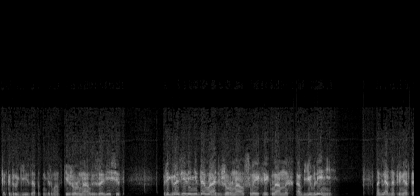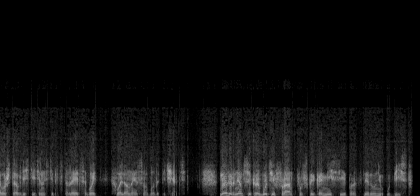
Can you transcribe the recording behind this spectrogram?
как и другие западногерманские журналы, зависит, пригрозили не давать в журнал своих рекламных объявлений — Наглядный пример того, что в действительности представляет собой хваленная свобода печати. Но вернемся к работе Франкфуртской комиссии по расследованию убийств.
